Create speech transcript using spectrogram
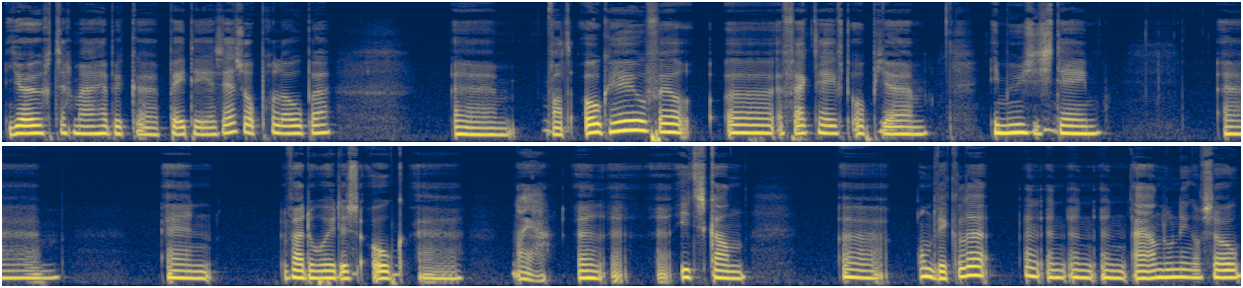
jeugd, zeg maar, heb ik uh, eh, PTSS opgelopen. Um, wat ook heel veel uh, effect heeft op je immuunsysteem. Um, en waardoor je dus ook, uh, nou ja, uh, iets kan ontwikkelen. Een, een, een aandoening of zo.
